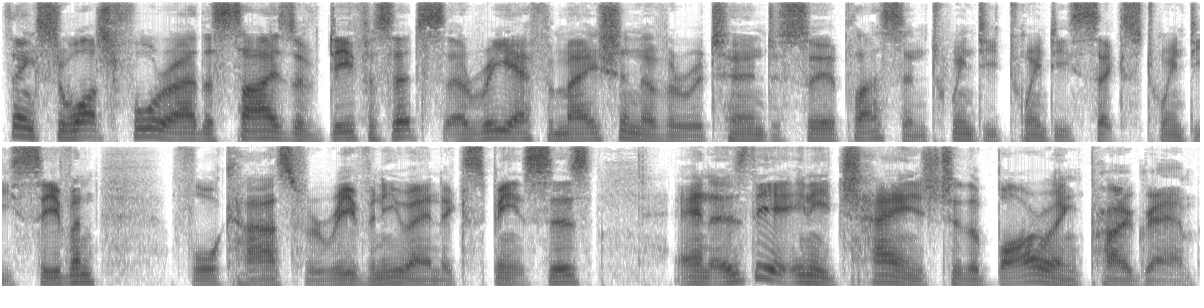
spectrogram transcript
Things to watch for are the size of deficits, a reaffirmation of a return to surplus in 2026 27, forecasts for revenue and expenses, and is there any change to the borrowing program?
